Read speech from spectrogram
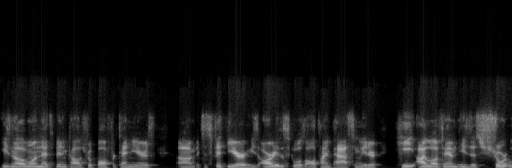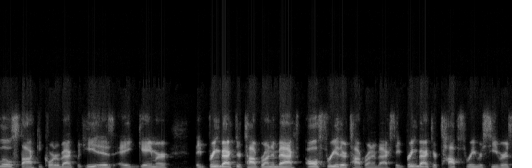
He's another one that's been in college football for 10 years. Um, it's his fifth year. He's already the school's all-time passing leader. He, I love him. He's this short, little, stocky quarterback, but he is a gamer. They bring back their top running back, all three of their top running backs. They bring back their top three receivers.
